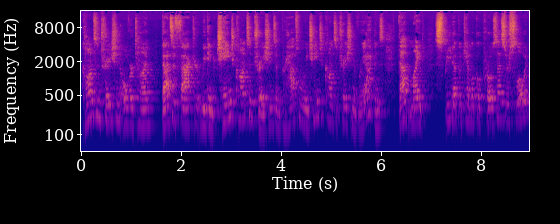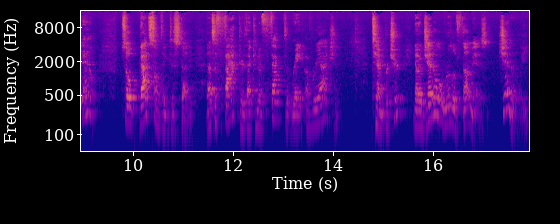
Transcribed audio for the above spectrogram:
Concentration over time, that's a factor. We can change concentrations, and perhaps when we change the concentration of reactants, that might speed up a chemical process or slow it down. So that's something to study. That's a factor that can affect the rate of reaction. Temperature. Now, a general rule of thumb is, generally,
